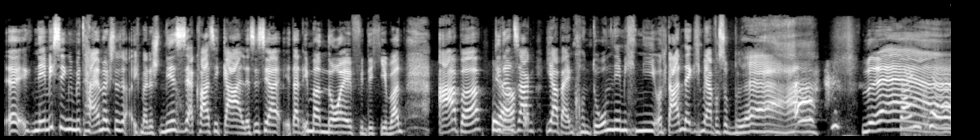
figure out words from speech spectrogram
äh, nehme ich sie irgendwie mit heim. Ich, ich meine, mir ist es ja quasi egal, es ist ja dann immer neu, finde ich jemand. Aber die ja. dann sagen, ja, aber ein Kondom nehme ich nie und dann denke ich mir einfach so, bläh, bläh. Danke.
